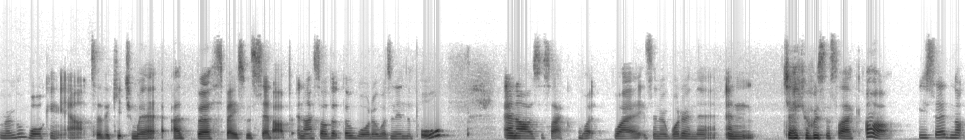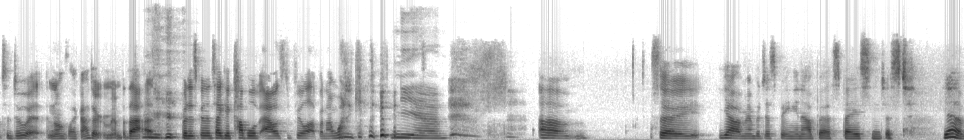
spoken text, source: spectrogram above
remember walking out to the kitchen where a birth space was set up, and I saw that the water wasn't in the pool. And I was just like, what? Why is there no water in there? And Jacob was just like, oh, you said not to do it. And I was like, I don't remember that. but it's going to take a couple of hours to fill up, and I want to get it. In. Yeah. Um, so yeah, I remember just being in our birth space and just yeah,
